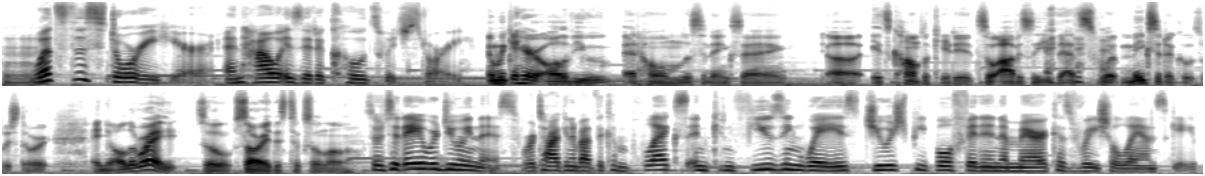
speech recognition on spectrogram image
Mm-hmm. What's the story here? And how is it a code switch story? And we can hear all of you at home listening saying, uh, it's complicated. So obviously that's what makes it a code switch story. And y'all are right. So sorry this took so long. So today we're doing this. We're talking about the complex and confusing ways Jewish people fit in America's racial landscape.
